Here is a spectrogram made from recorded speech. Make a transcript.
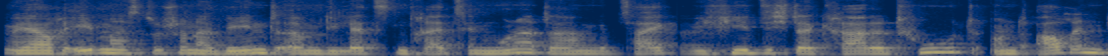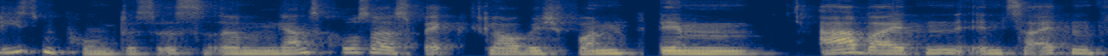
Ja, auch eben hast du schon erwähnt, ähm, die letzten 13 Monate haben gezeigt, wie viel sich da gerade tut. Und auch in diesem Punkt, das ist ähm, ein ganz großer Aspekt, glaube ich, von dem Arbeiten in Zeiten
